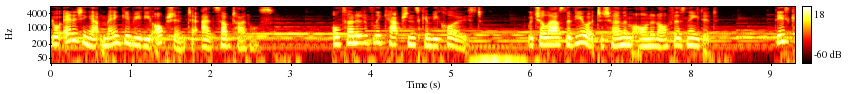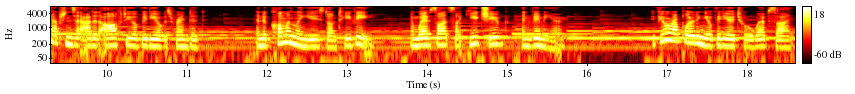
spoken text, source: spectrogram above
Your editing app may give you the option to add subtitles. Alternatively, captions can be closed, which allows the viewer to turn them on and off as needed. These captions are added after your video is rendered, and are commonly used on TV and websites like YouTube and Vimeo. If you're uploading your video to a website,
